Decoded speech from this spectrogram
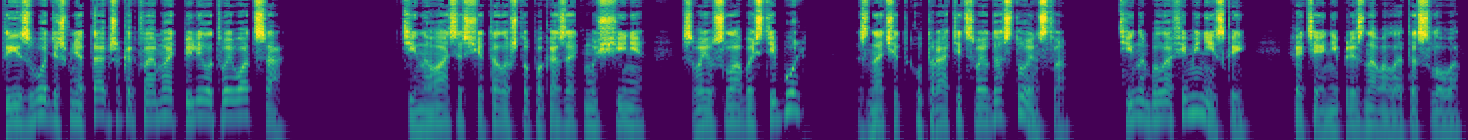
Ты изводишь меня так же, как твоя мать пилила твоего отца». Тина Оазис считала, что показать мужчине свою слабость и боль значит утратить свое достоинство. Тина была феминисткой, хотя и не признавала это слово.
